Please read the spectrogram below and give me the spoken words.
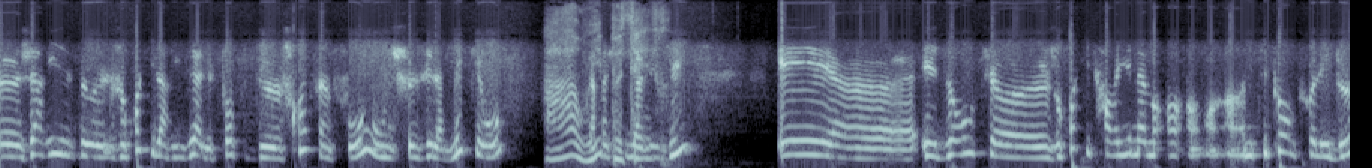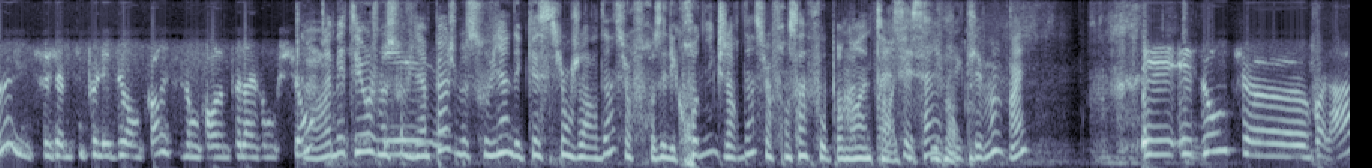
Euh, J'arrive, je crois qu'il arrivait à l'époque de France Info, où il faisait la météo. Ah oui, peut-être. Et, euh, et donc, euh, je crois qu'il travaillait même en- en- en- un petit peu entre les deux. Il faisait un petit peu les deux encore. Il faisait encore un peu la jonction. Alors la météo, je me Et- souviens pas, je me souviens des questions jardin sur faisait des chroniques jardin sur France Info pendant un temps. Ouais, c'est ça, effectivement. ouais. Et, et donc, euh, voilà.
